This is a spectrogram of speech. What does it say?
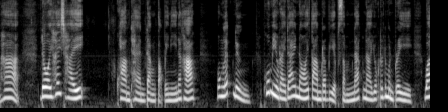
2555 โดยให้ใช้ความแทนดังต่อไปนี้นะคะ วงเล็บหนึ่งผู้มีรายได้น้อยตามระเบียบสำนักนายกรัฐมนตรี ว่า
